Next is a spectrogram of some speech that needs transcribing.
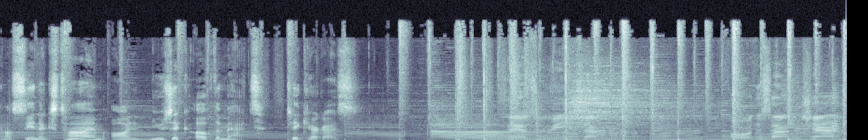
and I'll see you next time on Music of the Mat. Take care, guys. There's a reason for the sunshine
